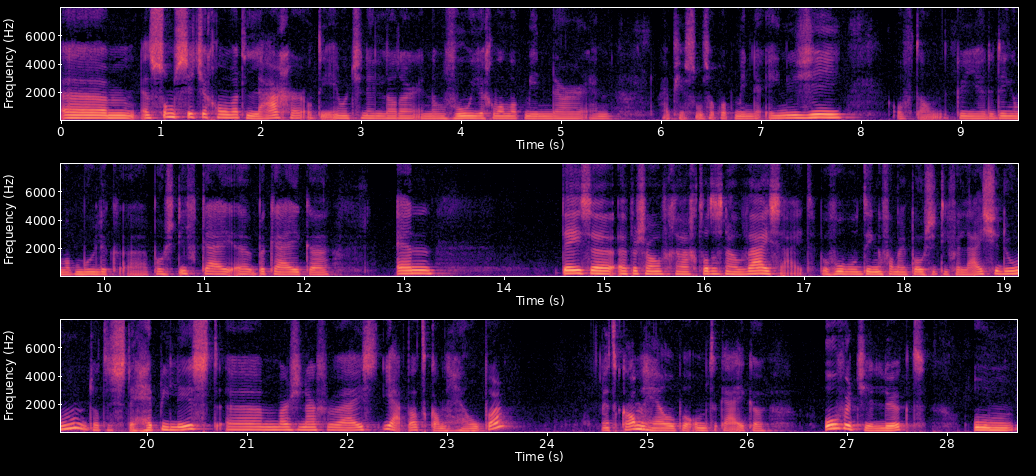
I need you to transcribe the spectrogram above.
Um, en soms zit je gewoon wat lager op die emotionele ladder en dan voel je gewoon wat minder en heb je soms ook wat minder energie. Of dan kun je de dingen wat moeilijk uh, positief uh, bekijken. En deze uh, persoon vraagt: wat is nou wijsheid? Bijvoorbeeld dingen van mijn positieve lijstje doen. Dat is de happy list um, waar ze naar verwijst. Ja, dat kan helpen. Het kan helpen om te kijken of het je lukt om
